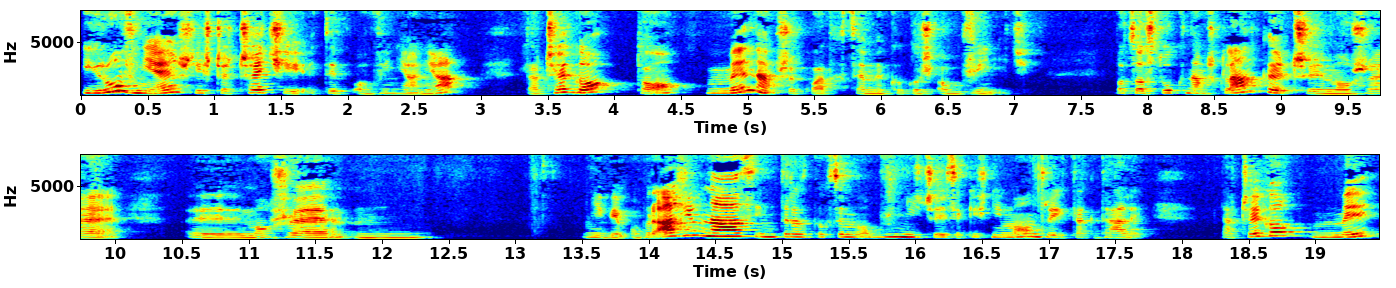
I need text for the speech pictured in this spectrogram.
I również jeszcze trzeci typ obwiniania. Dlaczego to my na przykład chcemy kogoś obwinić? Bo co, stukł nam szklankę, czy może, yy, może yy, nie wiem, obraził nas i teraz go chcemy obwinić, czy jest jakiś niemądry i tak dalej. Dlaczego my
